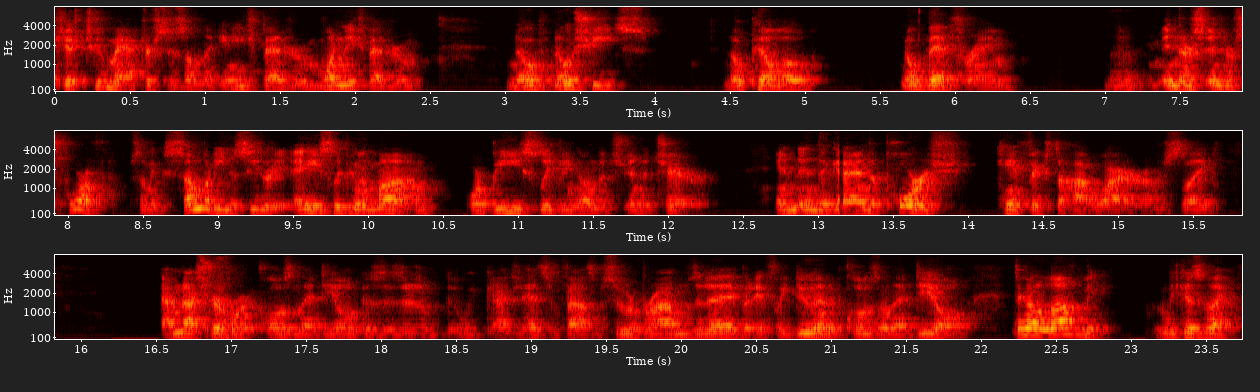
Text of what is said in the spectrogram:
She has two mattresses on the in each bedroom, one in each bedroom. No no sheets, no pillow, no bed frame, yeah. and there's and there's four of them. So like somebody is either a sleeping with mom or b sleeping on the in the chair, and and the guy in the Porsche can't fix the hot wire. I'm just like, I'm not sure if we're close on that deal because there's a we I just had some found some sewer problems today. But if we do end up closing on that deal, they're gonna love me because like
